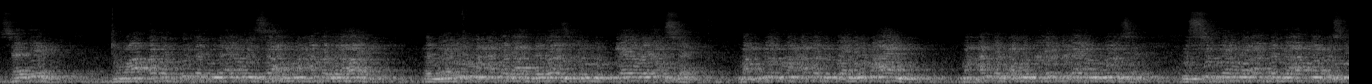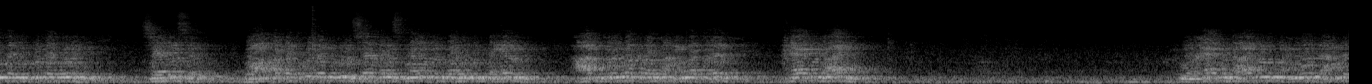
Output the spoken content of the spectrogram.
ثانيا معاقبة كل من أول سعد إبراهيم محمد عبد الرازق المكاوي عيسى محمود محمد إبراهيم عامر محمد أبو الخير خالد موسى والسجن المؤبد عما أسند لكل منهم ثالثا معاقبة كل من أسامة إسماعيل إبراهيم البحيري عبد المكرم أحمد خير خالد علي وخالد علي محمود أحمد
